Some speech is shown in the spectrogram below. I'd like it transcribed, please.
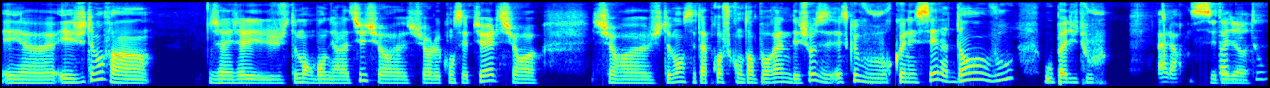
Et, euh, et justement, enfin, j'allais justement rebondir là-dessus, sur, sur le conceptuel, sur, sur justement cette approche contemporaine des choses. Est-ce que vous vous reconnaissez là-dedans, vous, ou pas du tout? Alors, pas du tout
